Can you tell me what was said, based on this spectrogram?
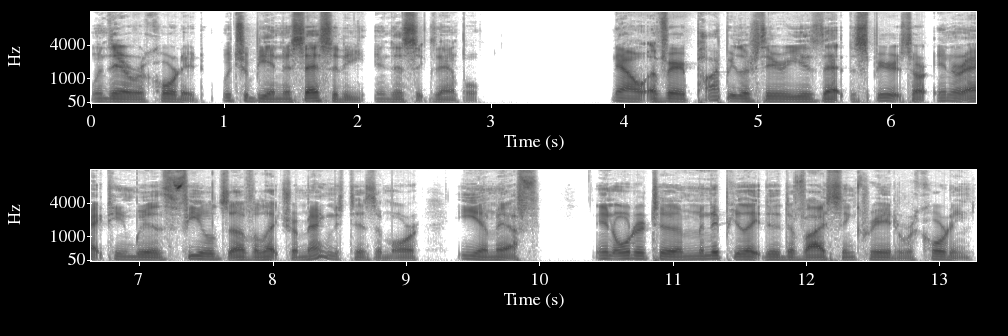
when they are recorded, which would be a necessity in this example. Now, a very popular theory is that the spirits are interacting with fields of electromagnetism or EMF in order to manipulate the device and create a recording.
